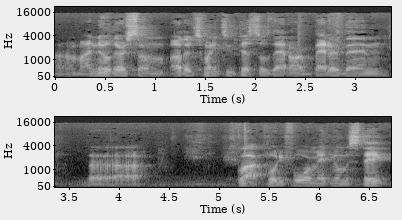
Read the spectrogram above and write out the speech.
Um, I know there's some other 22 pistols that are better than the uh, Glock 44, make no mistake.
